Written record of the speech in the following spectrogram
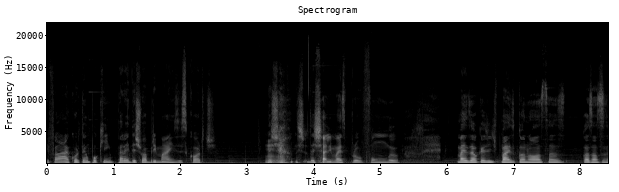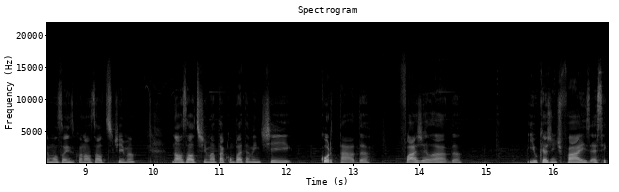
e falar, ah, cortei um pouquinho, peraí, deixa eu abrir mais esse corte. Deixa, Uhum. deixa eu deixar ele mais profundo. Mas é o que a gente faz com, nossas, com as nossas emoções e com a nossa autoestima. Nossa autoestima tá completamente cortada, flagelada. E o que a gente faz é ser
